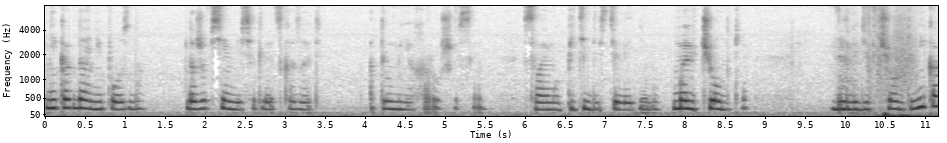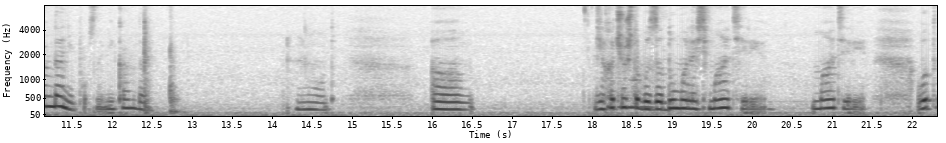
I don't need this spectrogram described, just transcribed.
Никогда не поздно, даже в 70 лет сказать, а ты у меня хороший сын, своему 50-летнему мальчонке да. или девчонке. Никогда не поздно, никогда. Вот. А, я хочу, чтобы задумались матери, матери, вот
